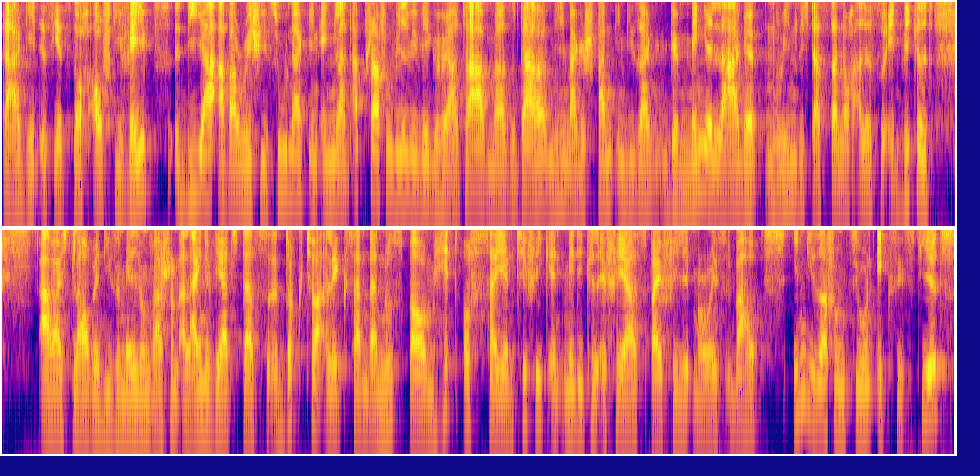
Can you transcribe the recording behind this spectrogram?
da geht es jetzt doch auf die Vapes, die ja aber Rishi Sunak in England abschaffen will, wie wir gehört haben. Also da bin ich mal gespannt in dieser Gemengelage, wohin sich das dann noch alles so entwickelt. Aber ich glaube, diese Meldung war schon alleine wert, dass äh, Dr. Alexander Nussbaum, Head of Scientific and Medical Affairs bei Philip Morris, überhaupt in dieser Funktion existiert.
